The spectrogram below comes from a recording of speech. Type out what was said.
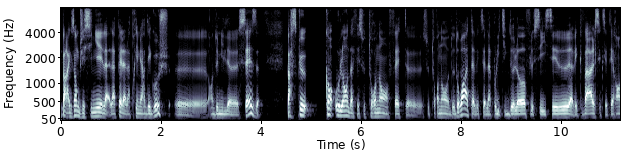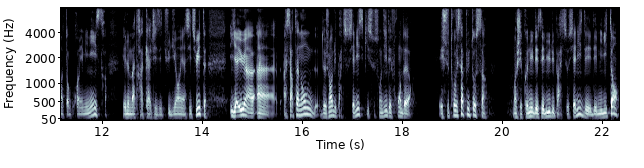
Par exemple, j'ai signé l'appel à la primaire des gauches euh, en 2016 parce que quand Hollande a fait ce tournant, en fait, euh, ce tournant de droite, avec la politique de l'offre, le CICE, avec Valls, etc., en tant que Premier ministre, et le matraquage des étudiants, et ainsi de suite, il y a eu un, certain nombre de gens du Parti socialiste qui se sont dit des frondeurs. Et je trouvais ça plutôt sain. Moi, j'ai connu des élus du Parti socialiste, des, militants,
